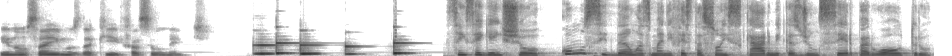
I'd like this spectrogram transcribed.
e não saímos daqui facilmente. Sensei Gensho, como se dão as manifestações kármicas de um ser para o outro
